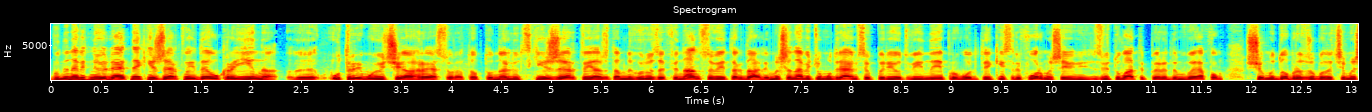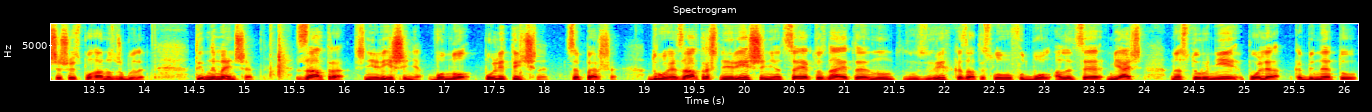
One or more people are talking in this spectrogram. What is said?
Вони навіть не уявляють, на які жертви йде Україна, е, утримуючи агресора, тобто на людські жертви, я вже там не говорю за фінансові і так далі. Ми ще навіть умудряємося в період війни проводити якісь реформи, ще й звітувати перед МВФом, що ми добре зробили, чи ми ще щось погано зробили. Тим не менше, завтрашнє рішення воно політичне. Це перше. Друге, завтрашнє рішення це, як то знаєте, ну гріх казати слово футбол, але це м'яч на стороні поля кабінету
